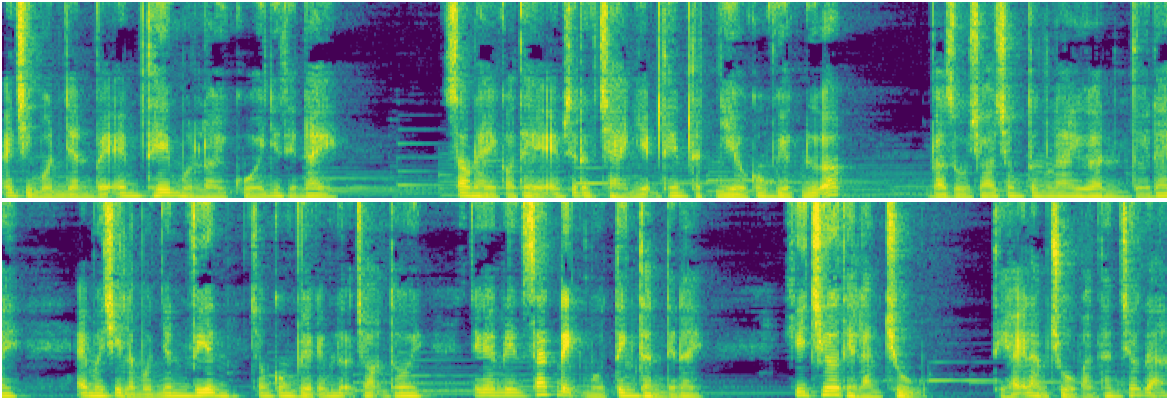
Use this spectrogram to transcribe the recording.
Anh chỉ muốn nhắn với em thêm một lời cuối như thế này. Sau này có thể em sẽ được trải nghiệm thêm thật nhiều công việc nữa. Và dù cho trong tương lai gần tới đây, em mới chỉ là một nhân viên trong công việc em lựa chọn thôi, nhưng em nên xác định một tinh thần thế này. Khi chưa thể làm chủ thì hãy làm chủ bản thân trước đã.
